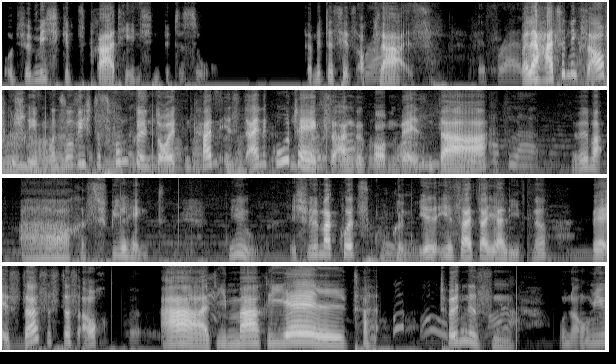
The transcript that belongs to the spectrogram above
und für mich gibt's Brathähnchen, bitte so. Damit das jetzt auch klar ist. Weil er hatte nichts aufgeschrieben und so wie ich das Funkeln deuten kann, ist eine gute Hexe angekommen. Wer ist denn da? Wer will mal... Ach, das Spiel hängt. Ich will mal kurz gucken. Ihr, ihr seid da ja lieb, ne? Wer ist das? Ist das auch... Ah, die Marielle Tönnissen. Und auch die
